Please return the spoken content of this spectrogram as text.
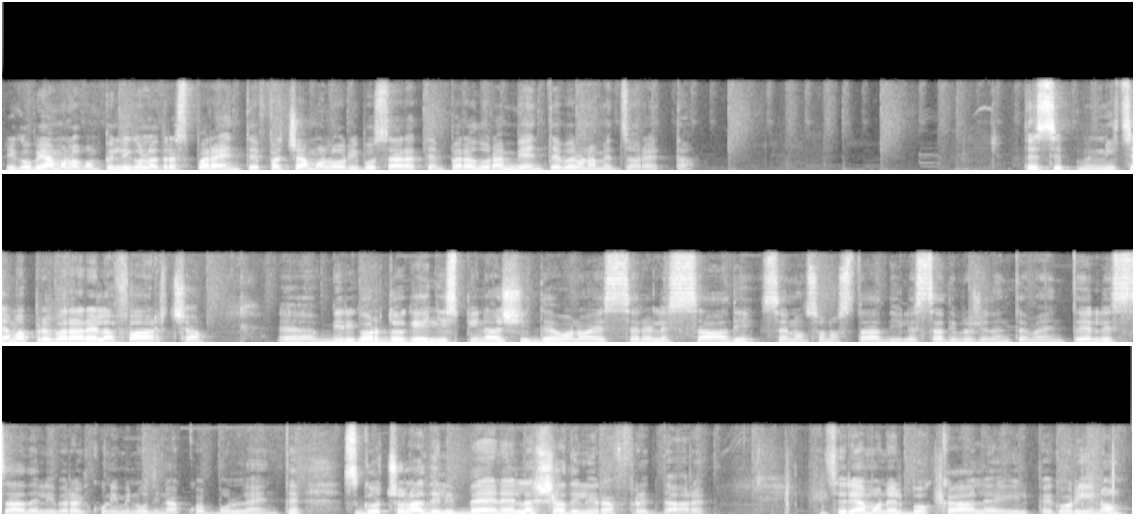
ricopriamolo con pellicola trasparente e facciamolo riposare a temperatura ambiente per una mezz'oretta. Adesso iniziamo a preparare la farcia. Eh, vi ricordo che gli spinaci devono essere lessati, se non sono stati lessati precedentemente, lessateli per alcuni minuti in acqua bollente, sgocciolateli bene e lasciateli raffreddare inseriamo nel boccale il pecorino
